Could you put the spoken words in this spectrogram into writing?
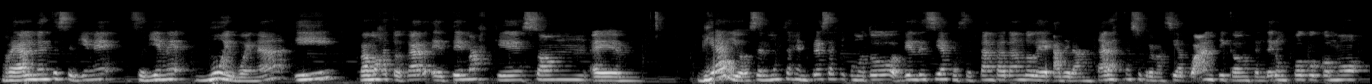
realmente se viene, se viene muy buena y vamos a tocar eh, temas que son eh, diarios en muchas empresas que, como tú bien decías, que se están tratando de adelantar a esta supremacía cuántica o entender un poco cómo,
